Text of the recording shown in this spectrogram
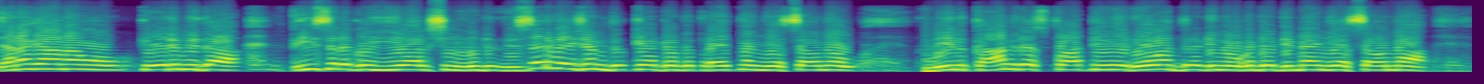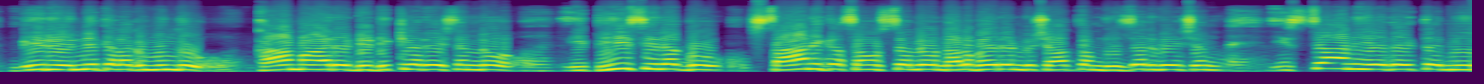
జనగణన పేరు మీద బీసీలకు ఇవ్వాల్సిన రిజర్వేషన్ దొక్కేటువంటి ప్రయత్నం చేస్తా ఉన్నావు. నేను కాంగ్రెస్ పార్టీని రేవంత్ రెడ్డిని ఒకటే డిమాండ్ చేస్తా ఉన్నా. మీరు ఎన్నికలకు ముందు కామారెడ్డి డిక్లరేషన్లో ఈ బీసీలకు స్థానిక సంస్థల్లో నలభై రెండు శాతం రిజర్వేషన్ ఇస్తా అని ఏదైతే మీ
